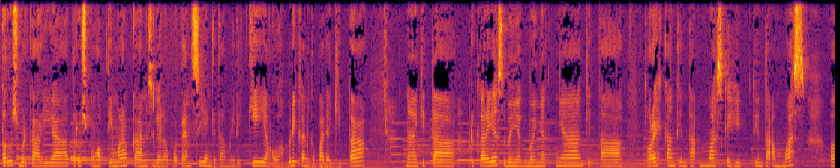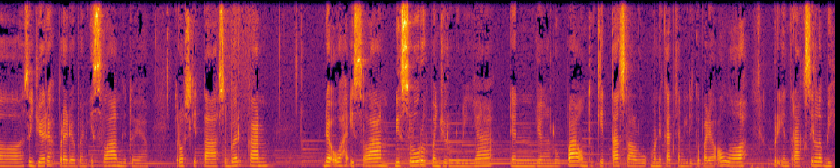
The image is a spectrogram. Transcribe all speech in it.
terus berkarya terus mengoptimalkan segala potensi yang kita miliki yang Allah berikan kepada kita. Nah kita berkarya sebanyak-banyaknya kita torehkan tinta emas ke tinta emas uh, sejarah peradaban Islam gitu ya. Terus kita sebarkan dakwah Islam di seluruh penjuru dunia dan jangan lupa untuk kita selalu mendekatkan diri kepada Allah berinteraksi lebih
